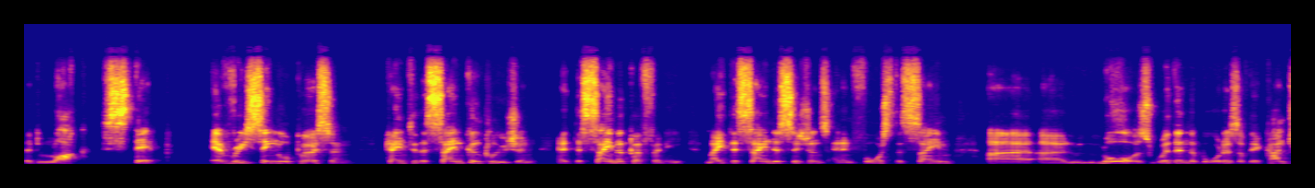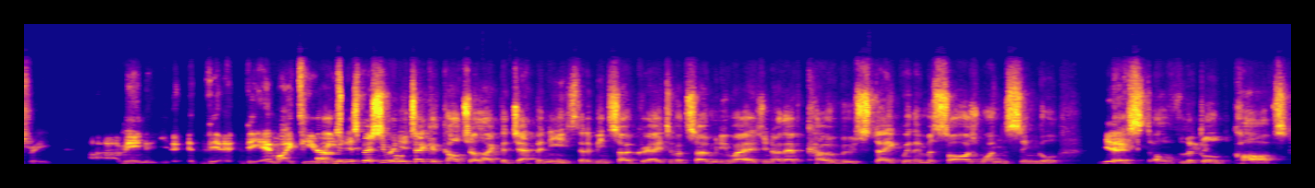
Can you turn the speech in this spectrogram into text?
that lock step every single person came to the same conclusion, had the same epiphany, made the same decisions, and enforced the same uh, uh, laws within the borders of their country. I mean, the, the MIT. Yeah, I mean, especially when you take a culture like the Japanese that have been so creative in so many ways. You know, they have Kobe steak where they massage one single yes. best of little calves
